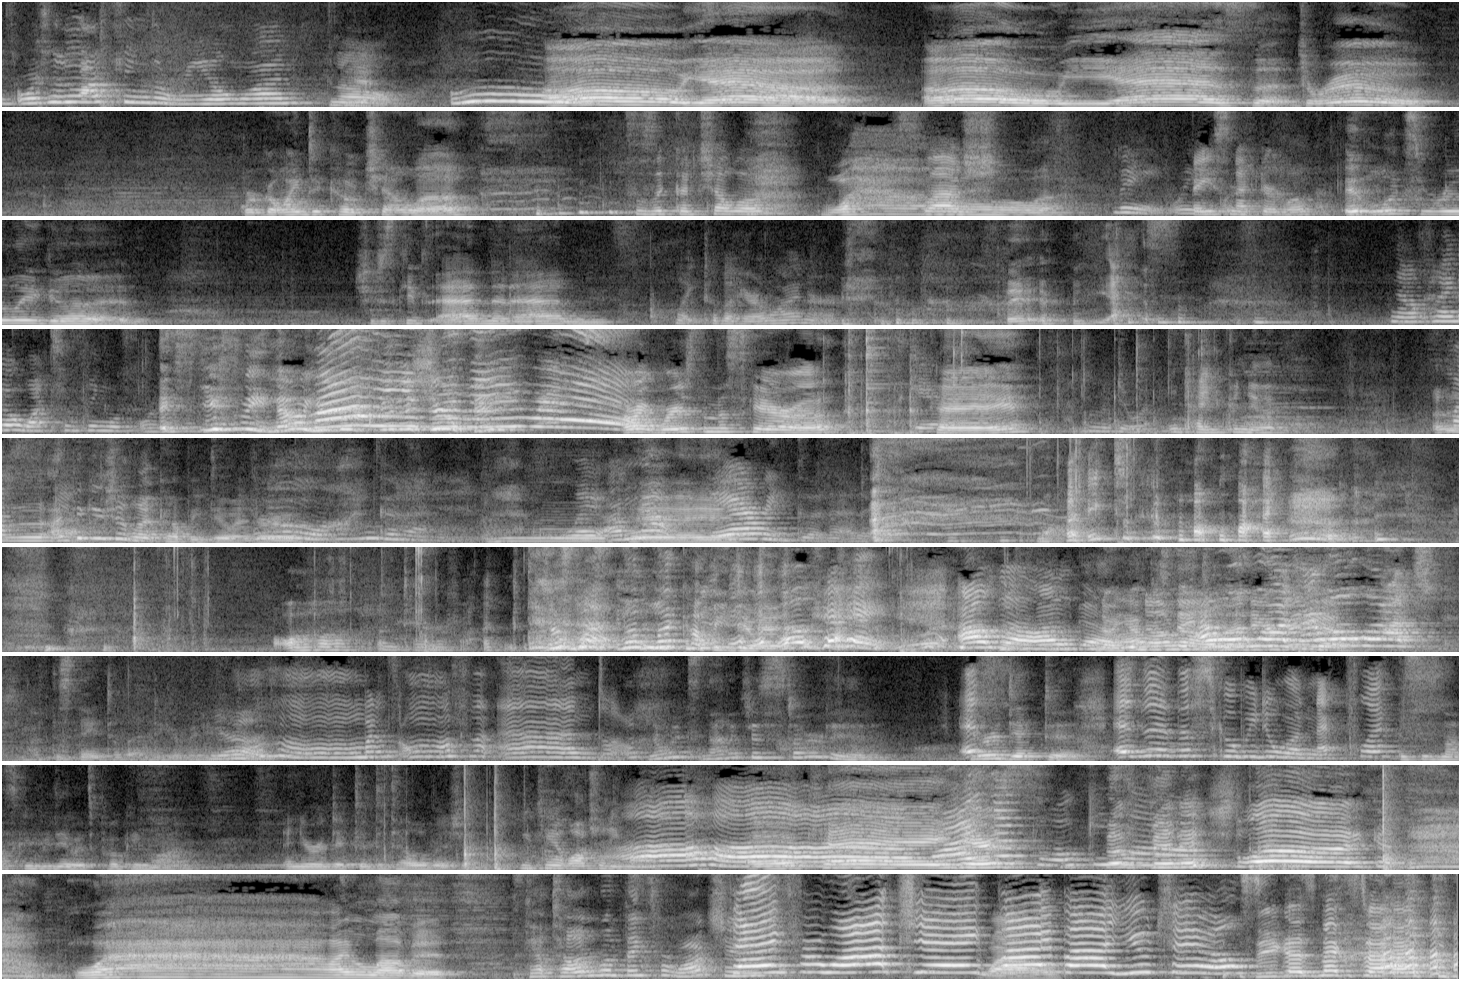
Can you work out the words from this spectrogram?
Is Orson watching the real one? No. Ooh. Oh yeah. Oh yes, Drew. We're going to Coachella. This is a Coachella Wow. Slash- Wait, wait. face wait. nectar look. It looks really good. She just keeps adding and adding. Like to the hairline or There. Yes. Now can I go watch something with Orson? Excuse me. No, you Mom, can finish your my thing. All right. Where's the mascara? Okay. I'm gonna do it. Okay, you can do it. Uh, I think you should let Cuppie do it, Drew. No, I'm good at it. Wait, I'm not very good at it. What? oh my. Oh, I'm terrified. Just let, let, let Cuppie do it. Okay, I'll go. I'll go. No, you have No, to stay no. I until the will end of your watch. video. I will watch. You have to stay until the end of your video. Yeah. Mhm, but it's almost the end. No, it's not. It just started. Is, You're addicted. is it the Scooby Doo on Netflix? This is not Scooby Doo. It's Pokemon. And you're addicted to television. You can't watch anymore. Ah, Okay, why here's? The finished look. Wow, I love it. Tell, tell everyone thanks for watching. Thanks for watching. Wow. Bye bye, you too. See you guys next time.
